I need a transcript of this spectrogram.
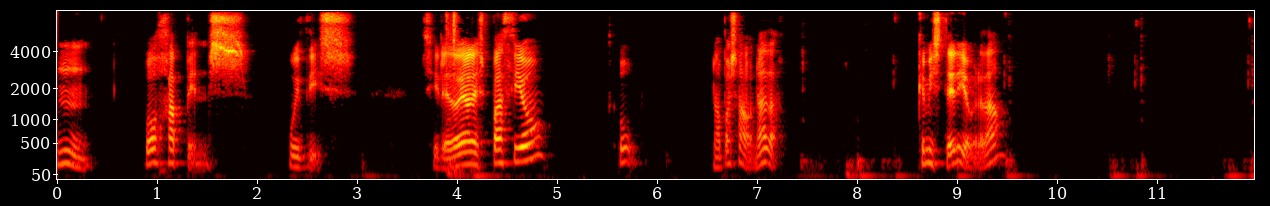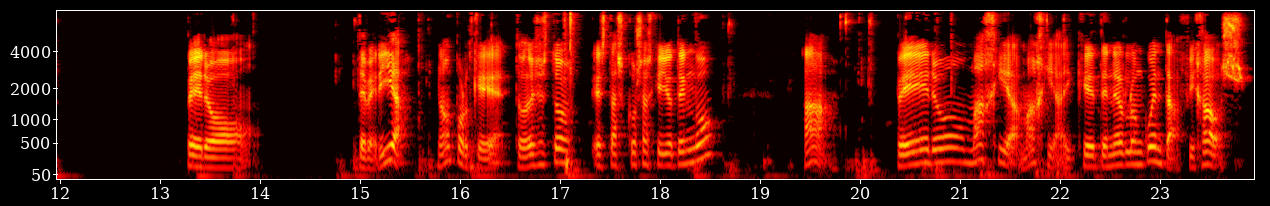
Hmm, what happens with this? Si le doy al espacio... Uh, no ha pasado nada. Qué misterio, ¿verdad? Pero Debería, ¿no? Porque todas estas cosas que yo tengo... Ah, pero magia, magia, hay que tenerlo en cuenta. Fijaos,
